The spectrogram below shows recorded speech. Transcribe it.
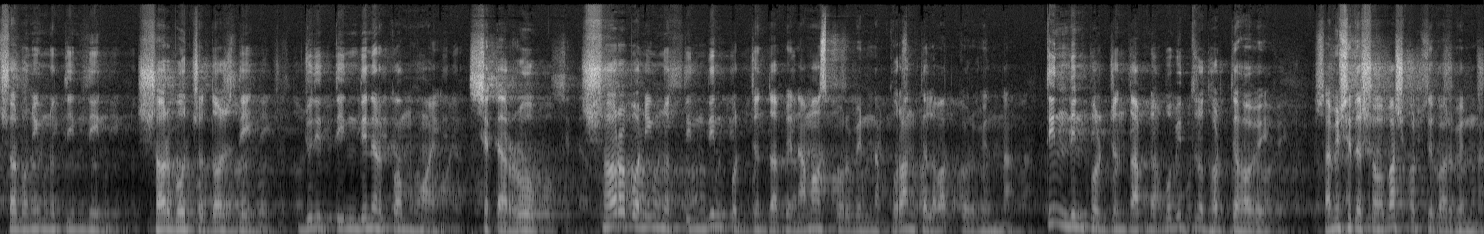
সর্বনিম্ন তিন দিন, সর্বোচ্চ দশ দিন। যদি তিন দিনের কম হয়, সেটা রোগ। সর্বনিম্ন তিন দিন পর্যন্ত আপনি নামাজ পড়বেন না, কোরআন তেলাওয়াত করবেন না। তিন দিন পর্যন্ত আপনি অপবিত্র ধরতে হবে। স্বামীর সাথে সহবাস করতে পারবেন না।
